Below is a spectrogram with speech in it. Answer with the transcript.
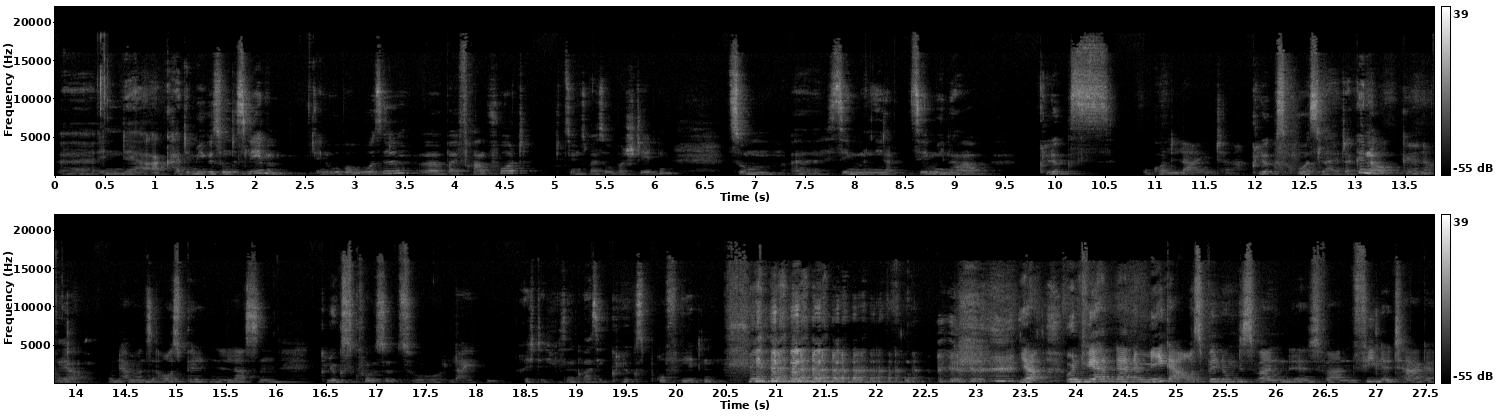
Äh, in der Akademie Gesundes Leben in Oberursel äh, bei Frankfurt bzw. Obersteten zum äh, Seminar, Seminar Glücks oh Gott, Leiter. Glückskursleiter, genau. Genau. Ja. Und haben uns ausbilden lassen, Glückskurse zu leiten. Richtig, wir sind quasi Glückspropheten. ja, und wir hatten da eine mega Ausbildung. Das waren, es waren viele Tage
